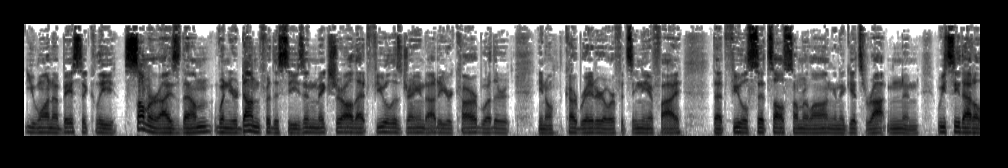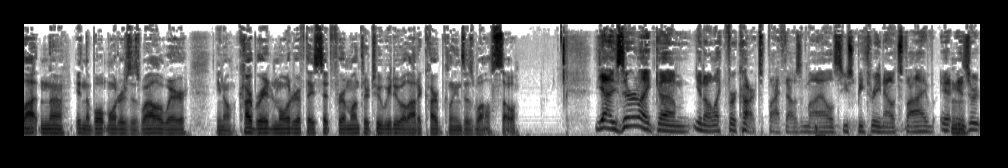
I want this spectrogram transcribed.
you want to basically summerize them when you're done for the season. Make sure all that fuel is drained out of your carb, whether, you know, carburetor or if it's in EFI, that fuel sits all summer long and it gets rotten. And we see that a lot in the, in the boat motors as well, where, you know, carbureted motor, if they sit for a month or two, we do a lot of carb cleans as well. So, yeah, is there like um, you know, like for carts, five thousand miles used to be three, now it's five. Mm. Is there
